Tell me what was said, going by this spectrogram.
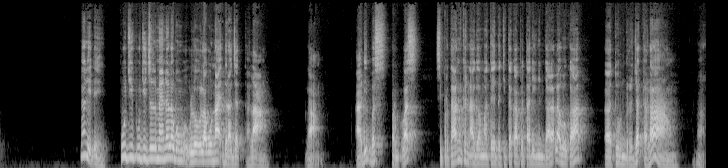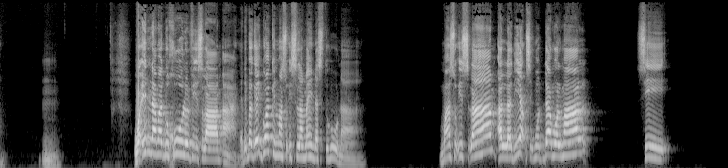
Ngalit ni. Puji-puji jelma ni lah labu naik derajat lang. Lang. Adi bas bas si pertahankan agama teta kita kape tadi ingin galak lah buka uh, turun derajat talang. Lang. Hmm. Wa inna ma dukhulul fi Islam. Ah, jadi bagai gua akan masuk Islam main dastuhuna. Masuk Islam alladhi yaqsimud dam wal mal si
